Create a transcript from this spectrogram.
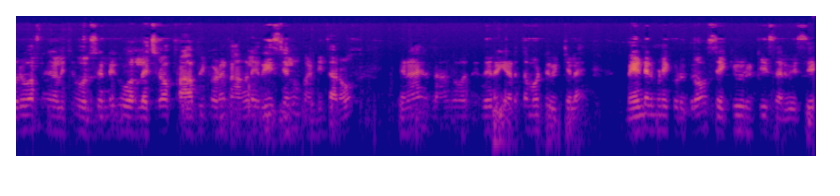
ஒரு வருஷம் கழிச்சு ஒரு சென்ட்டுக்கு ஒரு லட்ச ரூபா ப்ராஃபிட்டோட நாங்களே ரீசேலும் பண்ணி தரோம். ஏன்னா நாங்கள் வந்து வெறும் இடத்த மட்டும் விற்கல மெயின்டைன் பண்ணி கொடுக்குறோம். Security service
